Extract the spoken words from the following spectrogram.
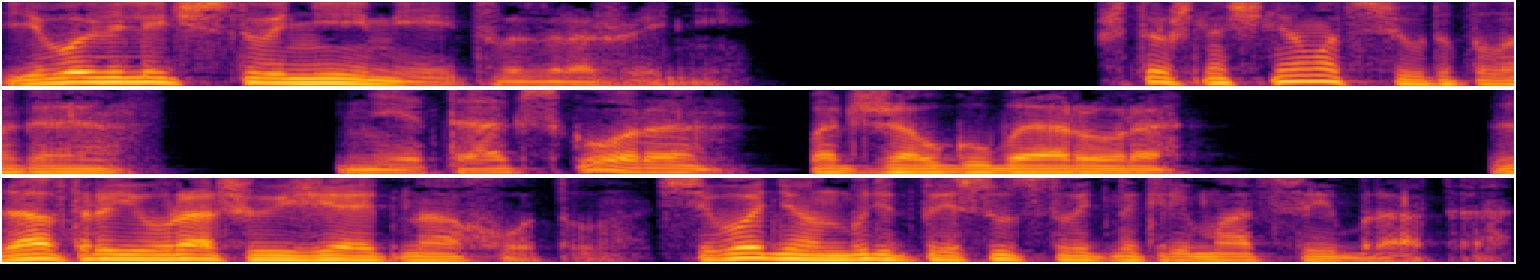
«Его Величество не имеет возражений». Что ж, начнем отсюда, полагаю. Не так скоро, поджал губы Арора. Завтра Юврадж уезжает на охоту. Сегодня он будет присутствовать на кремации брата.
